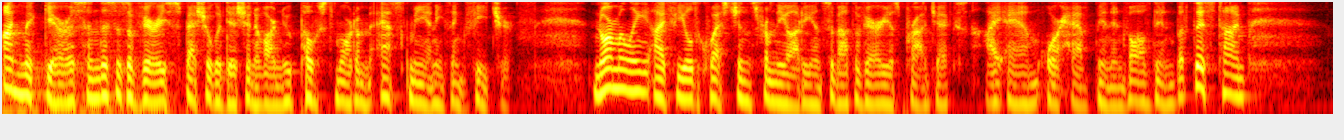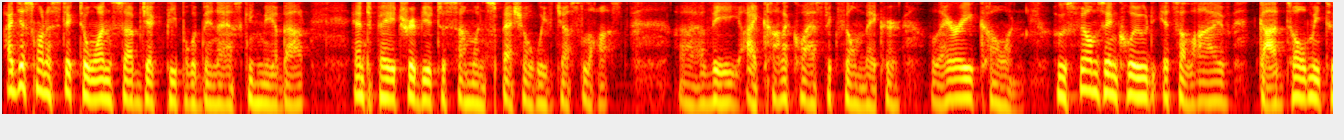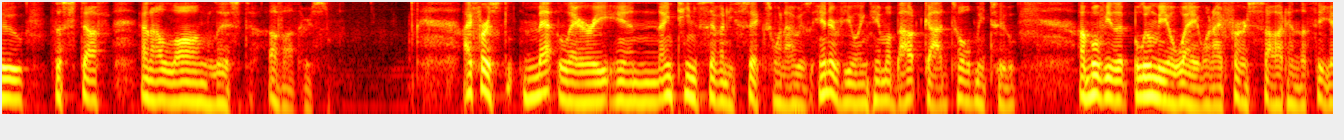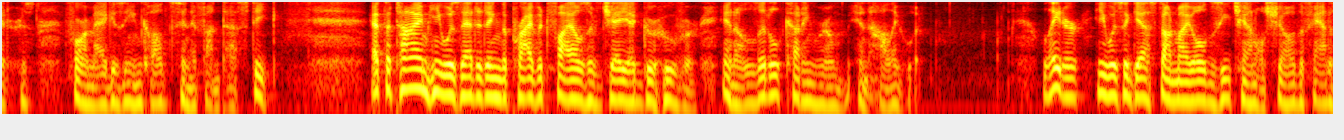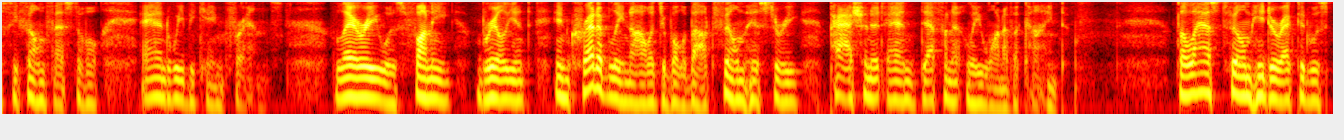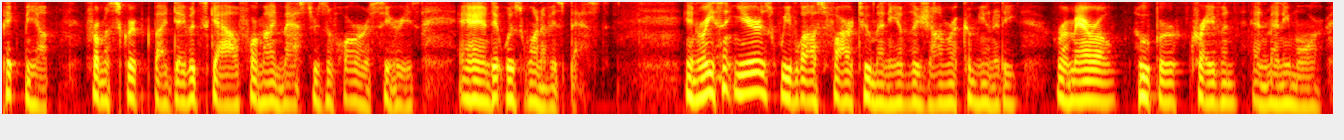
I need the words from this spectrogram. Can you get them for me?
I'm Mick Garris, and this is a very special edition of our new postmortem Ask Me Anything feature. Normally, I field questions from the audience about the various projects I am or have been involved in, but this time, I just want to stick to one subject people have been asking me about and to pay tribute to someone special we've just lost. Uh, the iconoclastic filmmaker Larry Cohen, whose films include It's Alive, God Told Me to, The Stuff, and a long list of others. I first met Larry in 1976 when I was interviewing him about God Told Me to, a movie that blew me away when I first saw it in the theaters for a magazine called Cinefantastique. At the time, he was editing the private files of J. Edgar Hoover in a little cutting room in Hollywood. Later, he was a guest on my old Z Channel show, the Fantasy Film Festival, and we became friends. Larry was funny, brilliant, incredibly knowledgeable about film history, passionate, and definitely one of a kind. The last film he directed was Pick Me Up, from a script by David Schow for my Masters of Horror series, and it was one of his best. In recent years, we've lost far too many of the genre community Romero, Hooper, Craven, and many more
